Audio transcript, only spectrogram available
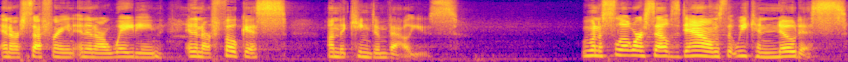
in our suffering and in our waiting and in our focus on the kingdom values. We want to slow ourselves down so that we can notice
